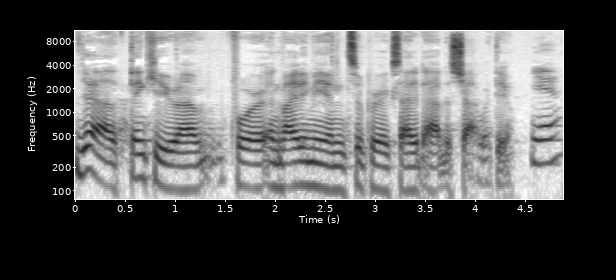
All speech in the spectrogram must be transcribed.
Yeah, thank you um, for inviting me, and super excited to have this chat with you. Yeah.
